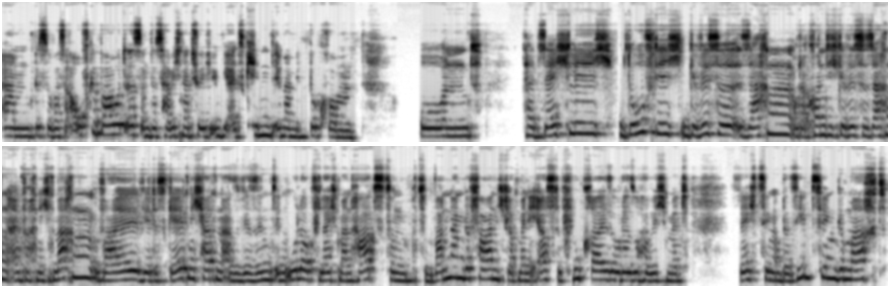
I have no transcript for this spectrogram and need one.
ähm, bis sowas aufgebaut ist. Und das habe ich natürlich irgendwie als Kind immer mitbekommen. Und tatsächlich durfte ich gewisse Sachen oder konnte ich gewisse Sachen einfach nicht machen, weil wir das Geld nicht hatten. Also wir sind in Urlaub vielleicht mal in Harz zum, zum Wandern gefahren. Ich glaube, meine erste Flugreise oder so habe ich mit 16 oder 17 gemacht.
